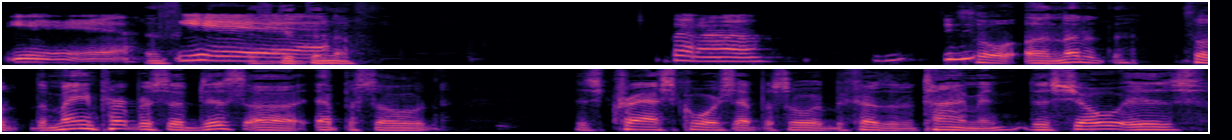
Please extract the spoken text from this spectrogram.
yeah, That's, yeah. that's good to know. But uh, Mhm. So another, th- so the main purpose of this uh episode, this crash course episode, because of the timing, the show is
